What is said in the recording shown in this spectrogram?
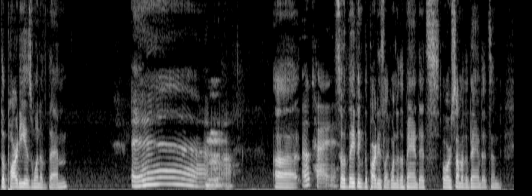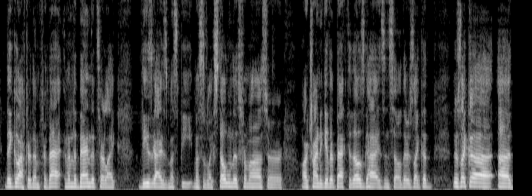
the party is one of them. Ah. Uh Okay. So they think the party's like one of the bandits or some of the bandits, and they go after them for that. And then the bandits are like, these guys must be must have like stolen this from us, or are trying to give it back to those guys. And so there's like a there's like a, a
